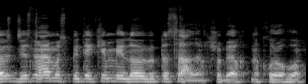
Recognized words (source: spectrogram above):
Зараз дізнаємось, під яким відео ви писали, щоб я на курагу.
